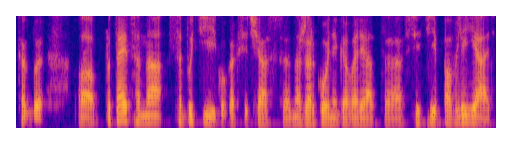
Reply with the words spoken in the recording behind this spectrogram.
как бы э, пытается на событийку, как сейчас на жаргоне говорят э, в сети, повлиять,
